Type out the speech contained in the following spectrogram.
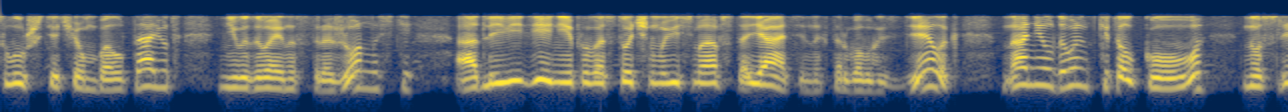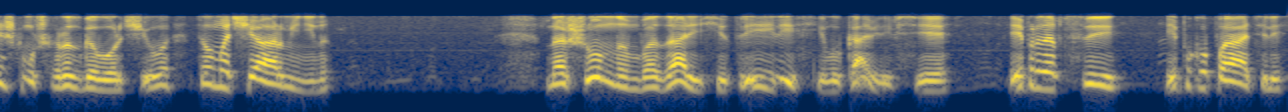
слушать, о чем болтают, не вызывая настороженности, а для ведения по-восточному весьма обстоятельных торговых сделок нанял довольно-таки толкового, но слишком уж разговорчивого толмача-армянина. На шумном базаре хитрили и лукавили все, и продавцы, и покупатели,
